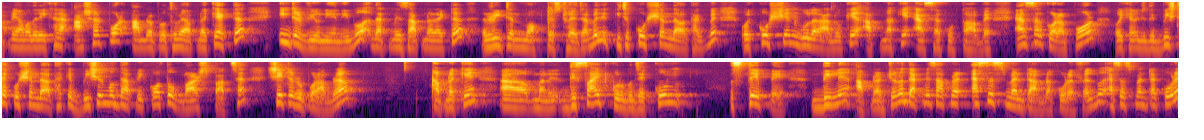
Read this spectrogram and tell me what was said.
আপনি আমাদের এখানে আসার পর আমরা প্রথমে আপনাকে একটা ইন্টারভিউ নিয়ে নিব। দ্যাট মিনস আপনার একটা রিটার্ন মক টেস্ট হয়ে যাবে যে কিছু কোশ্চেন দেওয়া থাকবে। ওই কোশ্চেনগুলোর আলোকে আপনাকে অ্যান্সার করতে হবে। অ্যান্সার করার পর ওইখানে যদি বিশটা কোশ্চেন দেওয়া থাকে, বিশের মধ্যে আপনি কত মার্কস পাচ্ছেন, সেটার উপর আমরা আপনাকে মানে ডিসাইড করব যে কোন স্টেপে দিলে আপনার জন্য দ্যাট মিনস আপনার অ্যাসেসমেন্টটা আমরা করে ফেলব। অ্যাসেসমেন্টটা করে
